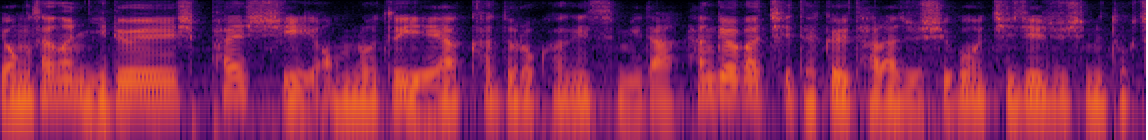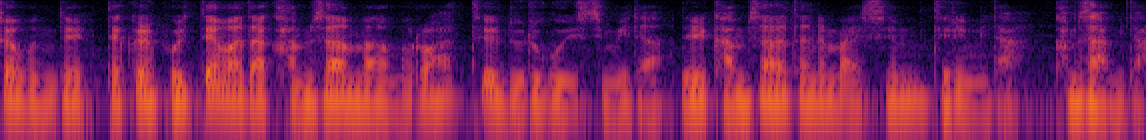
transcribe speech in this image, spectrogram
영상은 일요일 18시 업로드 예약하도록 하겠습니다. 한결같이 댓글 달아주시고 지지해주시는 독자분들 댓글 볼 때마다 감사한 마음으로 하트 누르고 있습니다. 늘 감사하다는 말씀 드립니다. 감사합니다.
